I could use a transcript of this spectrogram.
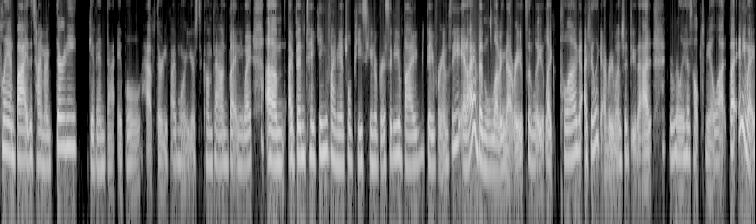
plan by the time I'm 30 given that it will have 35 more years to compound. But anyway, um, I've been taking Financial Peace University by Dave Ramsey, and I have been loving that recently. Like, plug, I feel like everyone should do that. It really has helped me a lot. But anyway,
